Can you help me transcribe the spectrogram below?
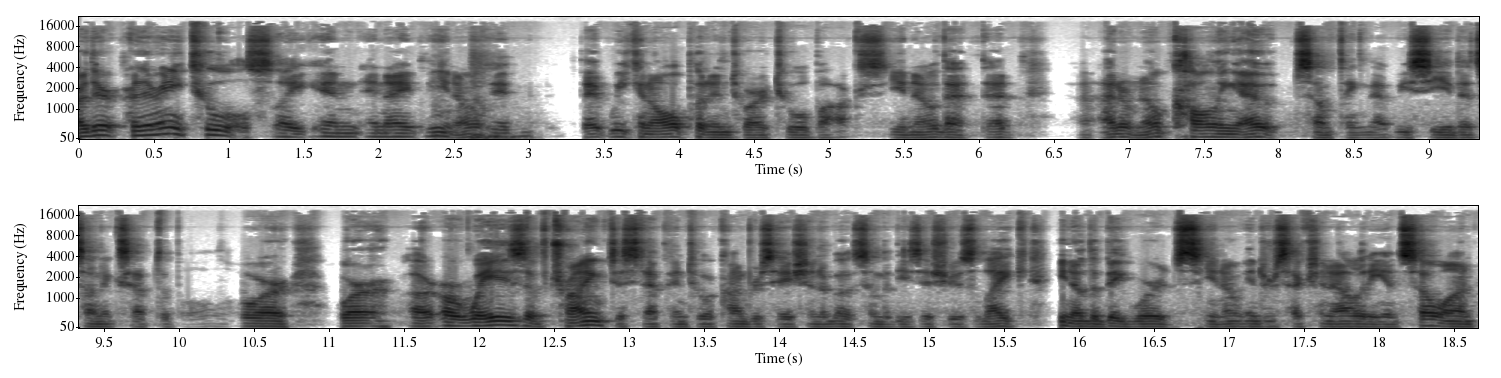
Are there are there any tools like and and I you know it, that we can all put into our toolbox? You know that that I don't know calling out something that we see that's unacceptable or, or or ways of trying to step into a conversation about some of these issues like you know the big words you know intersectionality and so on.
